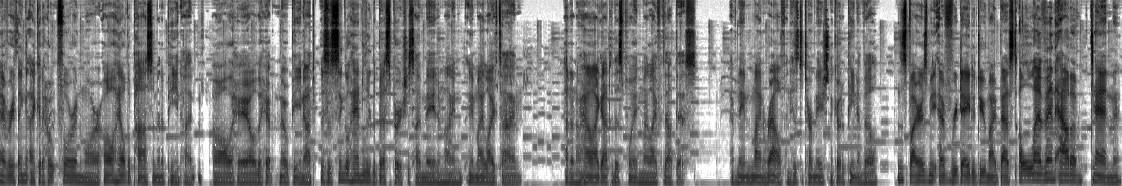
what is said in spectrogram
Everything I could hope for and more. All hail the possum and a peanut. All hail the hypno peanut. This is single-handedly the best purchase I've made in my in my lifetime. I don't know how I got to this point in my life without this. I've named mine Ralph and his determination to go to Peanutville inspires me every day to do my best. 11 out of 10.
